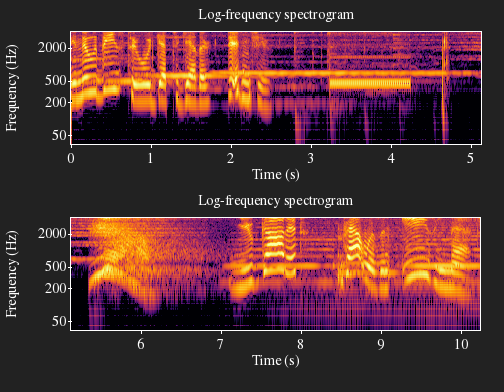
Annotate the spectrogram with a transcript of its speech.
You knew these two would get together, didn't you? Yeah! You got it. That was an easy match.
